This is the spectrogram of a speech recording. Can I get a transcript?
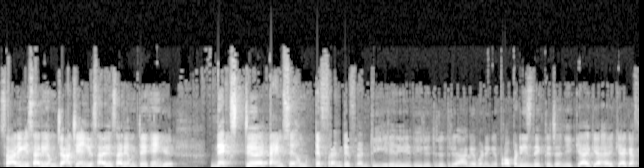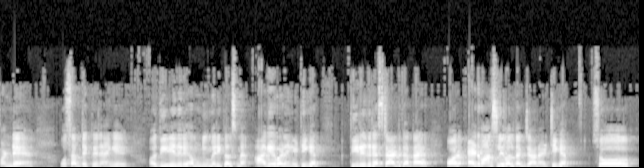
सारी की सारी हम जांचेंगे, सारी सारी हम देखेंगे। नेक्स्ट टाइम से हम डिफरेंट डिफरेंट धीरे धीरे धीरे धीरे धीरे आगे बढ़ेंगे। प्रॉपर्टीज़ देखते जाएँगे क्या क्या है क्या क्या फंडे हैं। वो सब देखते जाएँगे और धीरे धीरे हम न्यूमेरिकल्स में आगे बढ़ेंगे ठीक है? धीरे धीरे स्टार्ट करना है और एडवांस लेवल तक जाना है ठीक है? सो so,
